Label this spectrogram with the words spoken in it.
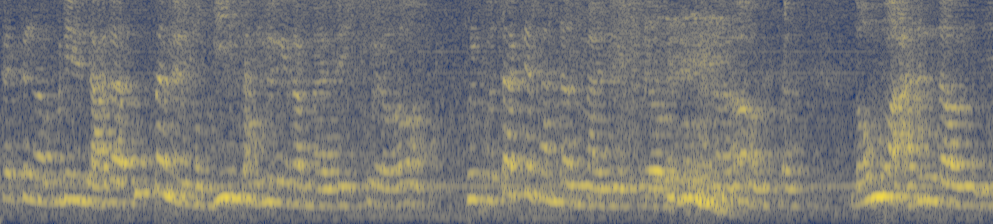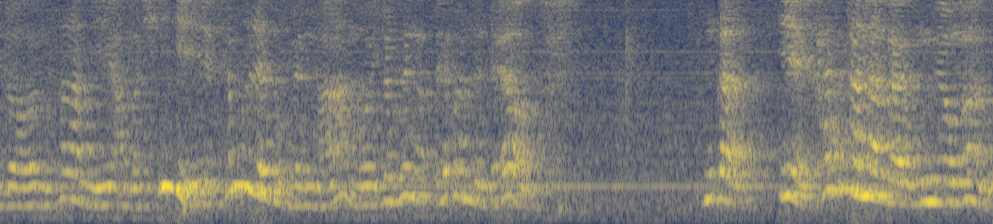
하여튼간 우리 나라 속담에 뭐 미인방명이란 말도 있고요. 굵고 짧게 산다는 말도 있고요. 그래서 너무 아름다운 이런 사람이 아마 신이 샘을 내서 그랬나 뭐 이런 생각도 해봤는데요. 그러니까 예 카스카나가의 운명은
